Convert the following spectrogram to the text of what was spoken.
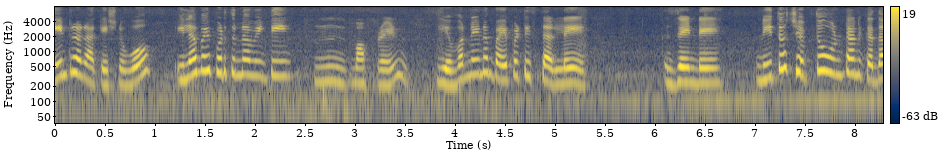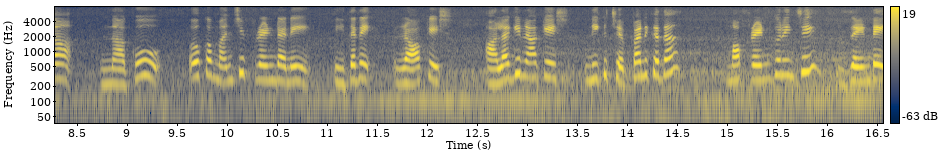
ఏంట్రా రాకేష్ నువ్వు? ఇలా భయపడుతున్నావేంటి? మా ఫ్రెండ్ ఎవరినైనా భయపెట్టిస్తాడులే. జెండే నీతో చెప్తూ ఉంటాను కదా. నాకు ఒక మంచి ఫ్రెండ్ అని. ఇతనే రాకేష్. అలాగే రాకేష్ నీకు చెప్పాను కదా. మా ఫ్రెండ్ గురించి జెండే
